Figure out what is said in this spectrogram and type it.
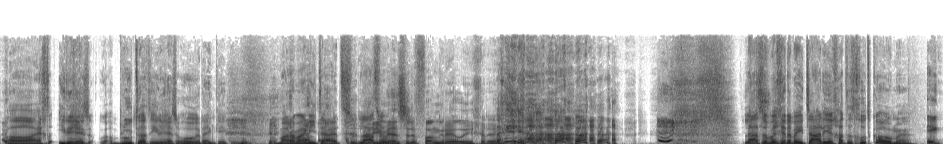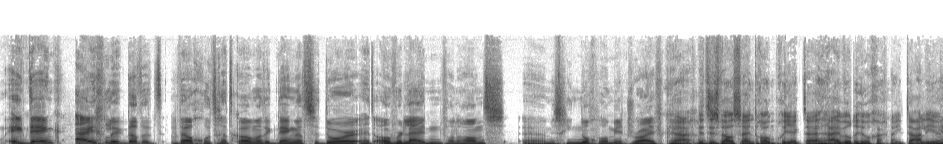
Oh, echt. Iedereen bloed uit iedereen's oren, denk ik. Maar dat maakt niet uit. Drie Laten we, mensen de vangrail ingereden. laten we beginnen bij Italië. Gaat het goed komen? Ik, ik denk eigenlijk dat het wel goed gaat komen. Want ik denk dat ze door het overlijden van Hans eh, misschien nog wel meer drive krijgen. Ja, dit is wel zijn droomproject. Hè? Hij wilde heel graag naar Italië. En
